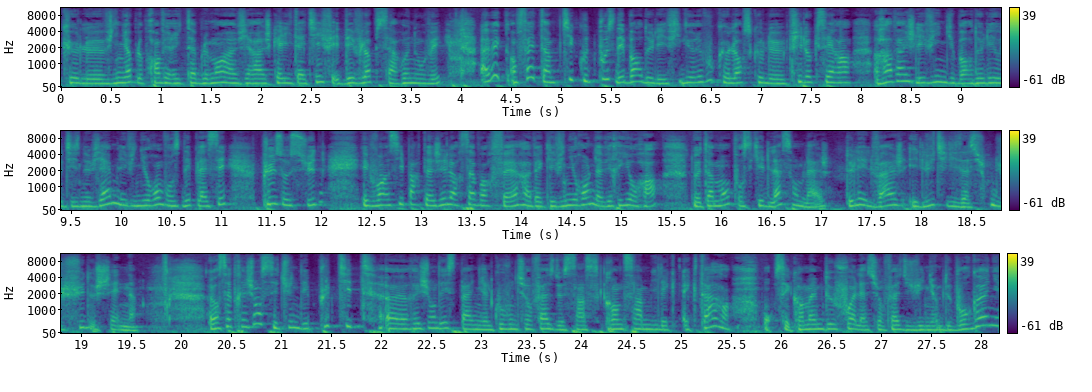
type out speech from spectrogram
que le vignoble prend véritablement un virage qualitatif et développe sa renouvée, avec en fait un petit coup de pouce des Bordelais. Figurez-vous que lorsque le phylloxéra ravage les vignes du Bordelais au XIXe, les vignerons vont se déplacer plus au sud et vont ainsi partager leur savoir-faire avec les vignerons de la Rioja, notamment pour ce qui est de la de l'élevage et de l'utilisation du fût de chêne. Alors cette région, c'est une des plus petites euh, régions d'Espagne. Elle couvre une surface de 55 000 hectares. Bon, c'est quand même deux fois la surface du vignoble de Bourgogne.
